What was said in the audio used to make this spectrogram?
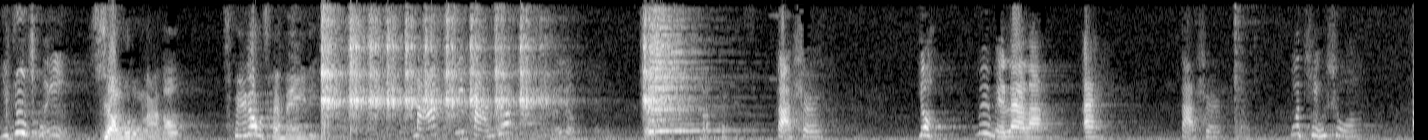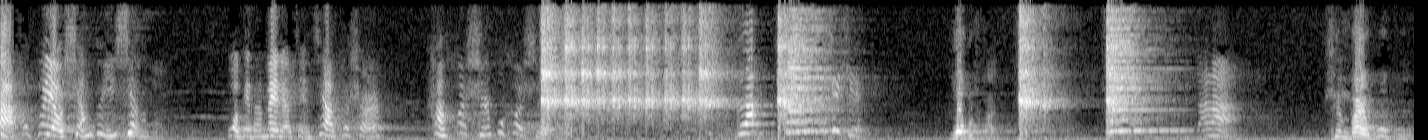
一直吹。想不中拉倒，吹了才美丽。妈你看着，哎呦，大婶儿，哟，妹妹来了。哎，大婶儿，我听说大哥哥要相对象了，我给他买了件夹克衫儿，看合适不合适。哥，试试。我不穿，咋啦？平白无故，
